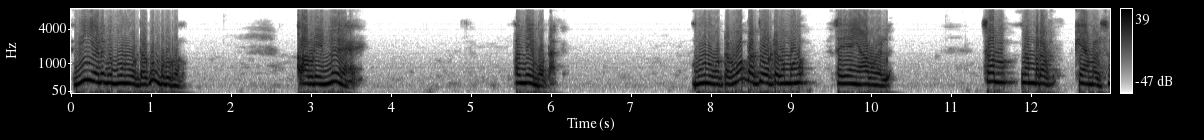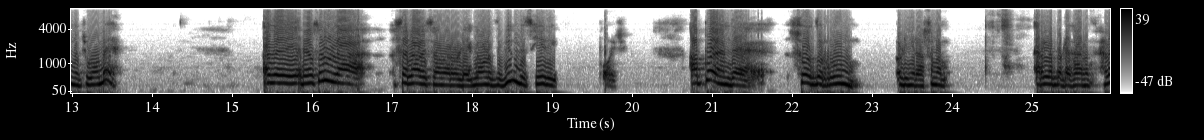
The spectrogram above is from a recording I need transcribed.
நீ எனக்கு மூணு ஒட்டகம் கொடுக்கணும். அப்படின்னு பந்தயம் போட்டாங்க. மூணு ஒட்டகமோ பத்து ஒட்டகமோ சரியா ஞாபகம் இல்லை. சம் நம்பர் ஆஃப் கேமல்ஸ்னு வச்சுக்கோமே. அது ரசூல்லா சல்லாஹம் அவருடைய கவனத்துக்கு இந்த செய்தி போச்சு அப்போ இந்த சோத ரூம் அப்படிங்கிற வசனம் அருளப்பட்ட காரணத்தினால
